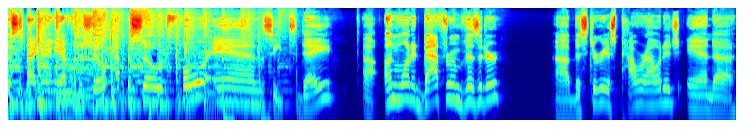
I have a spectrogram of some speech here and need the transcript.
This is Mac and Annie after the show, episode four. And let's see, today, uh, unwanted bathroom visitor, uh, mysterious power outage, and uh,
